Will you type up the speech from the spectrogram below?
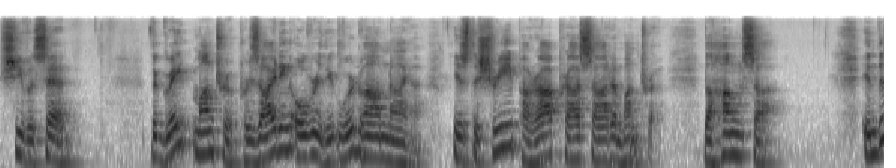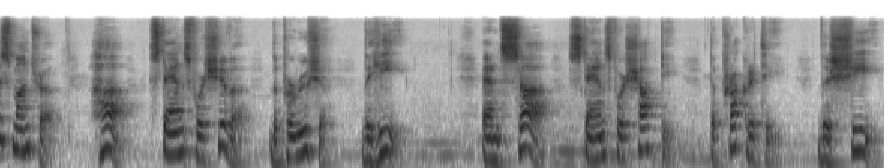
Shiva said, The great mantra presiding over the Urdhvamnaya is the Sri Paraprasada mantra, the Hangsa. In this mantra, Ha stands for Shiva, the Purusha, the He, and Sa stands for Shakti, the Prakriti, the She.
